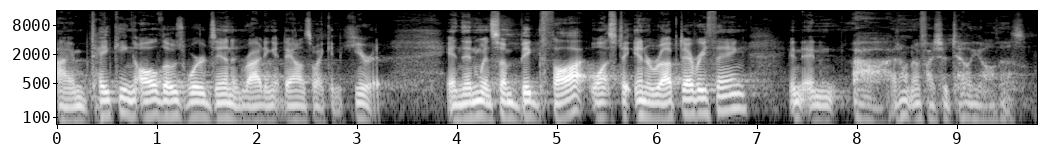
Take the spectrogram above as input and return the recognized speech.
I'm taking all those words in and writing it down so I can hear it. And then when some big thought wants to interrupt everything, and, and oh, I don't know if I should tell you all this.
